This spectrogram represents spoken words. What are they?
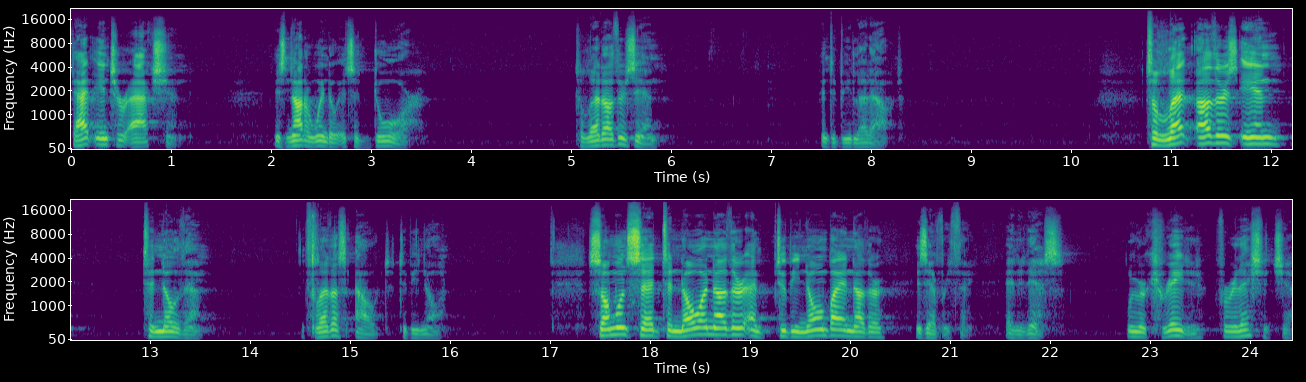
that interaction is not a window, it's a door to let others in and to be let out. To let others in to know them, to let us out to be known. Someone said to know another and to be known by another is everything. And it is. We were created for relationship.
